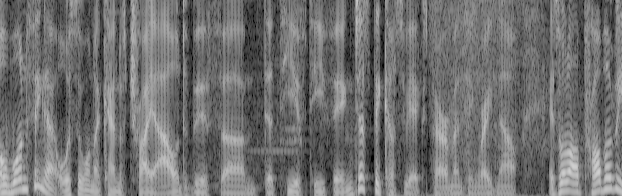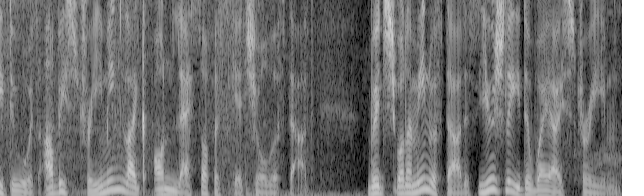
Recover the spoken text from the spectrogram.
Oh, one thing I also want to kind of try out with um, the TFT thing, just because we're experimenting right now, is what I'll probably do is I'll be streaming like on less of a schedule with that. Which, what I mean with that is usually the way I stream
